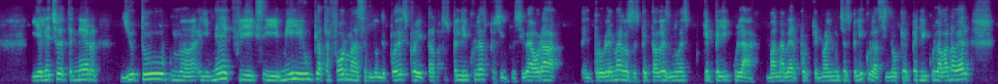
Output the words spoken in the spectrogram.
y el hecho de tener YouTube y Netflix y mil y un plataformas en donde puedes proyectar tus películas, pues inclusive ahora el problema de los espectadores no es qué película van a ver porque no hay muchas películas, sino qué película van a ver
